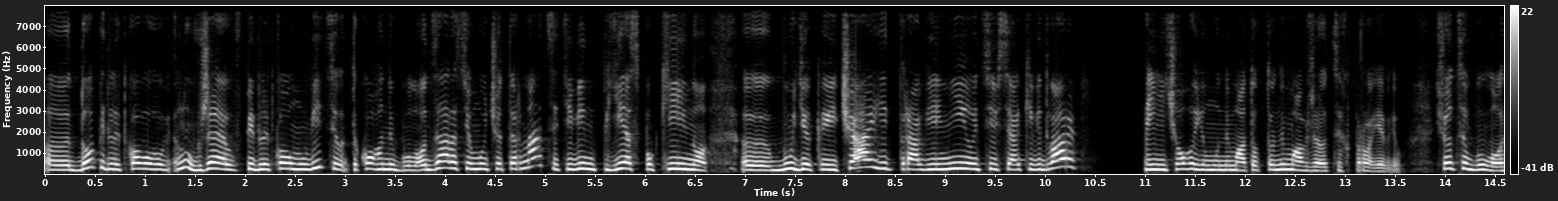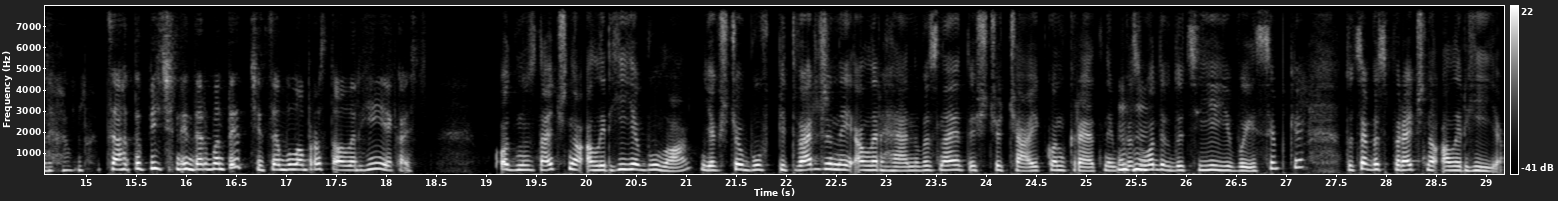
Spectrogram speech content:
е, до підліткового ну вже в підлітковому віці такого не було. От зараз йому 14, і він п'є спокійно е, будь-який чай, трав'яні, оці всякі відвари. І нічого йому нема, тобто нема вже оцих проявів. Що це було? Це атопічний дерматит, чи це була просто алергія якась? Однозначно, алергія була. Якщо був підтверджений алерген, ви знаєте, що чай конкретний призводив призводив до цієї висипки, то це безперечно алергія.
